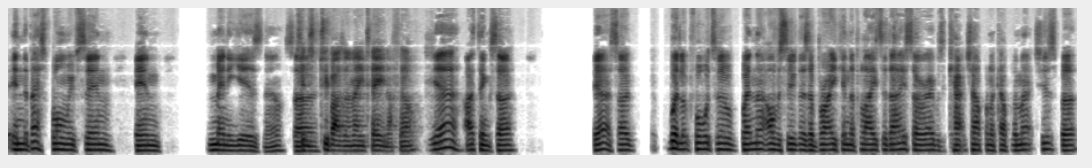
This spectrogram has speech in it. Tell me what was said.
in the best form we've seen in many years now. So Since 2018, I feel. yeah, I think so. Yeah, so we'll look forward to when that. Obviously, there's a break in the play today, so we're able to catch up on a couple of matches. But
